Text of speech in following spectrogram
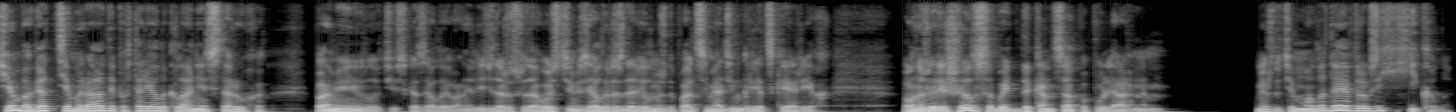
Чем богат, тем и рады», — повторяла кланяясь старуха. «Помилуйте», — сказал Иван Ильич, даже с удовольствием взял и раздавил между пальцами один грецкий орех. Он уже решился быть до конца популярным. Между тем молодая вдруг захихикала.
